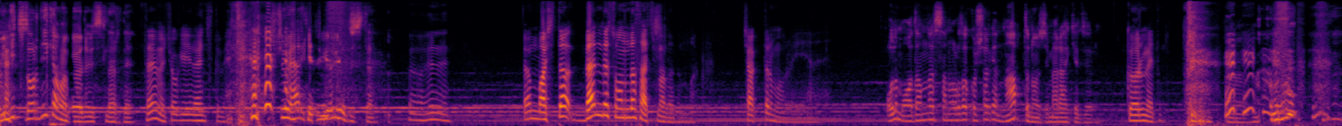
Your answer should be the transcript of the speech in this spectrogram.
Oyun hiç zor değil ki ama böyle üstlerde. Değil mi? Çok iğrençti bence. Şu herkesi görüyoruz üstte. Aynen. Ben başta ben de sonda saçmaladım bak. Çaktırma orayı yani. Oğlum o adamlar sana orada koşarken ne yaptın Ozi merak ediyorum. Görmedim.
